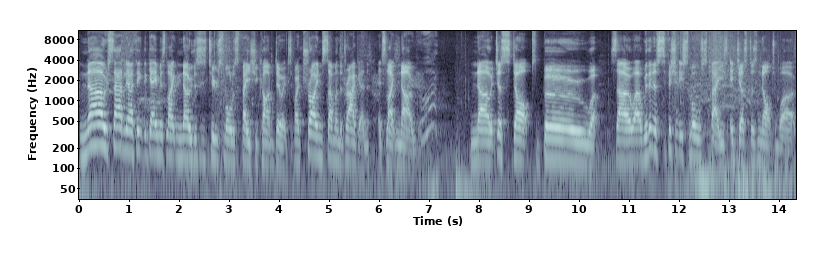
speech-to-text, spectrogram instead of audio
No, sadly, I think the game is like, no, this is too small a space, you can't do it. Because if I try and summon the dragon, it's like, no. No, it just stops. Boo. So, uh, within a sufficiently small space, it just does not work.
